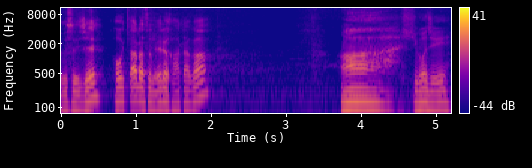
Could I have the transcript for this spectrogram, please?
여기서 이제 거기 따라서 내려가다가 아 이거지.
